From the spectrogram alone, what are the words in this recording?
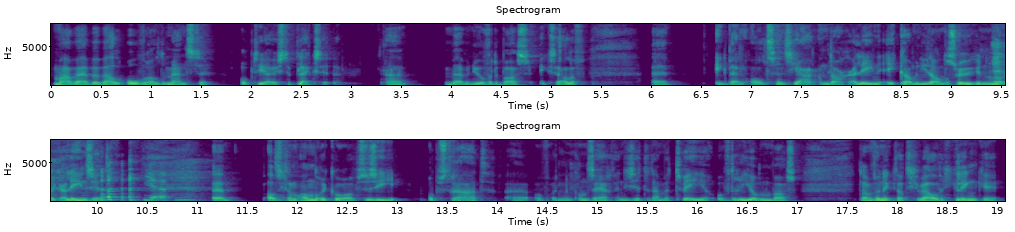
maar we hebben wel overal de mensen op de juiste plek zitten we hebben het nu over de bas, ikzelf. Uh, ik ben al sinds jaar en dag alleen. Ik kan me niet anders heugen dan dat ik alleen zit. ja. Uh, als ik dan andere korpsen zie op straat uh, of in een concert... en die zitten daar met tweeën of drie op een bas... dan vind ik dat geweldig klinken.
